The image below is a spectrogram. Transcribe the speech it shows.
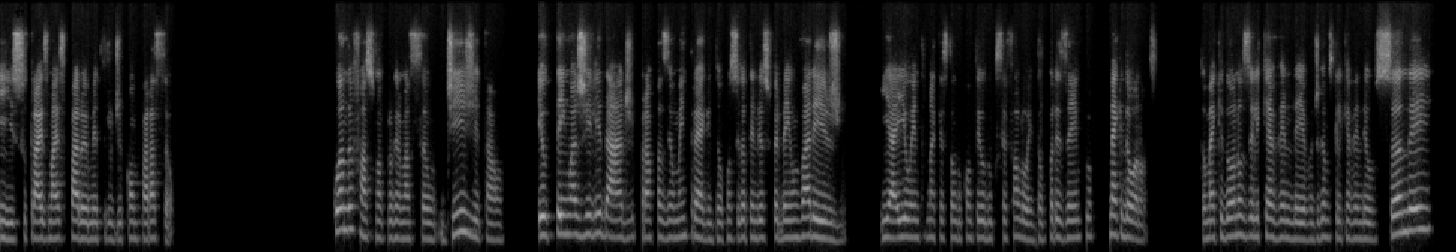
E isso traz mais parâmetro de comparação. Quando eu faço uma programação digital, eu tenho agilidade para fazer uma entrega, então eu consigo atender super bem um varejo. E aí eu entro na questão do conteúdo que você falou. Então, por exemplo, McDonald's. Então, o McDonald's ele quer vender, digamos que ele quer vender o Sunday,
